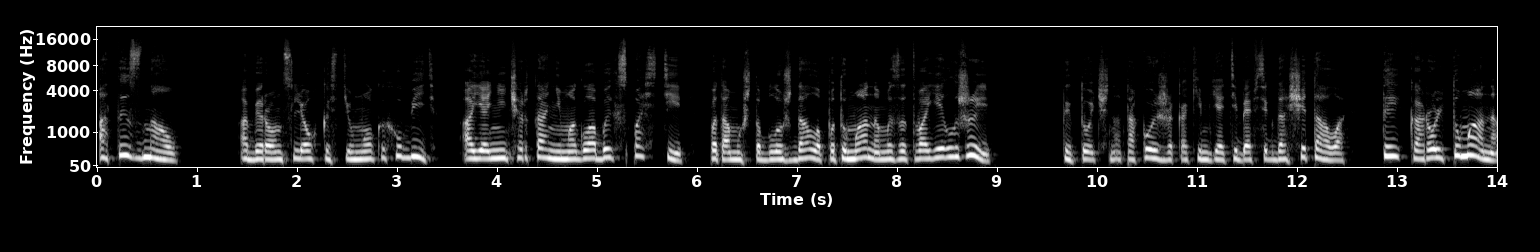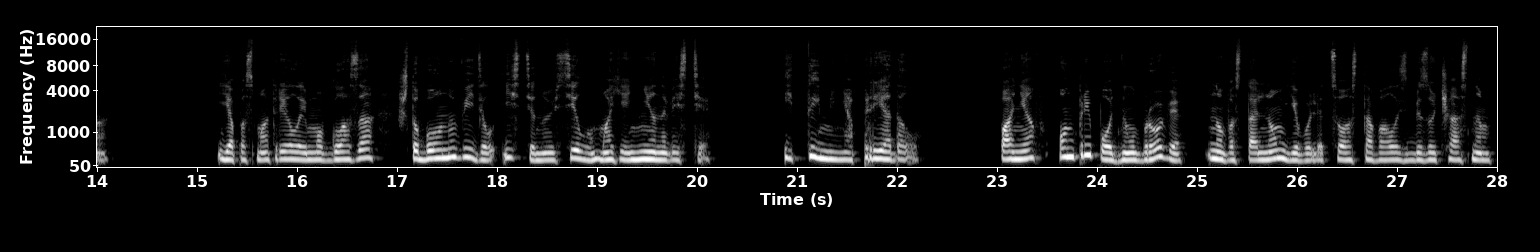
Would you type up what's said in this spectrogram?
а ты знал. Аберон с легкостью мог их убить, а я ни черта не могла бы их спасти, потому что блуждала по туманам из-за твоей лжи. Ты точно такой же, каким я тебя всегда считала. Ты король тумана. Я посмотрела ему в глаза, чтобы он увидел истинную силу моей ненависти. «И ты меня предал!» Поняв, он приподнял брови, но в остальном его лицо оставалось безучастным.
